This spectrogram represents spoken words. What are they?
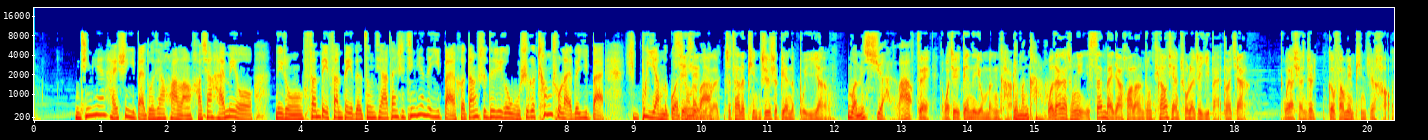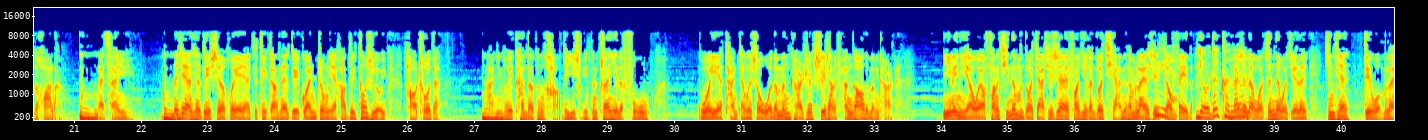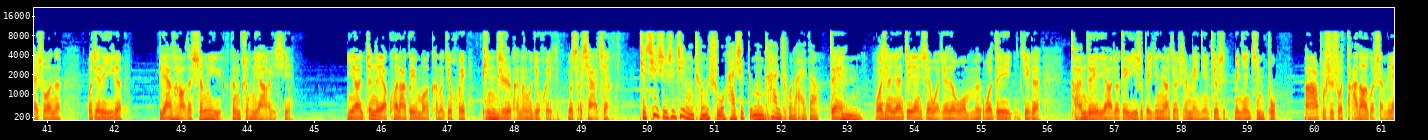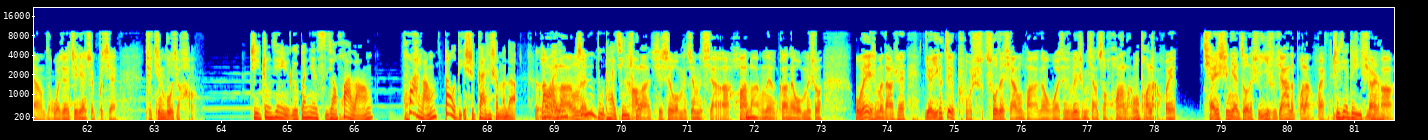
你今天还是一百多家画廊，好像还没有那种翻倍翻倍的增加。但是今天的一百和当时的这个五十个撑出来的一百是不一样的过程了吧？谢谢你了，这它的品质是变得不一样。我们选了，对，我就变得有门槛，有门槛了。我大概从三百家画廊中挑选出了这一百多家，我要选择各方面品质好的画廊，嗯，来参与。嗯，那这样是对社会呀，就对刚才对观众也好，对都是有好处的。啊，你们会看到更好的艺术品、更专业的服务。我也坦诚的说，我的门槛是水涨船高的门槛，因为你要我要放弃那么多家，其实要放弃很多钱的，他们来的是交费的。有的可能。但是呢，我真的我觉得今天对我们来说呢，我觉得一个良好的声誉更重要一些。你要真的要扩大规模，可能就会品质可能就会有所下降。就确实是这种成熟，还是能看出来的。对，我想想这件事，我觉得我们我对这个。团队的要求，对艺术北京要求是每年就是每年进步，而不是说达到个什么样子。我觉得这件事不行，就进步就好。这中间有一个关键词叫画廊，画廊到底是干什么的？画廊真不太清楚。好了，其实我们这么想啊，画廊呢，刚才我们说，我为什么当时有一个最朴素的想法呢？我就是为什么想做画廊博览会？前十年做的是艺术家的博览会，直接对艺术啊。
